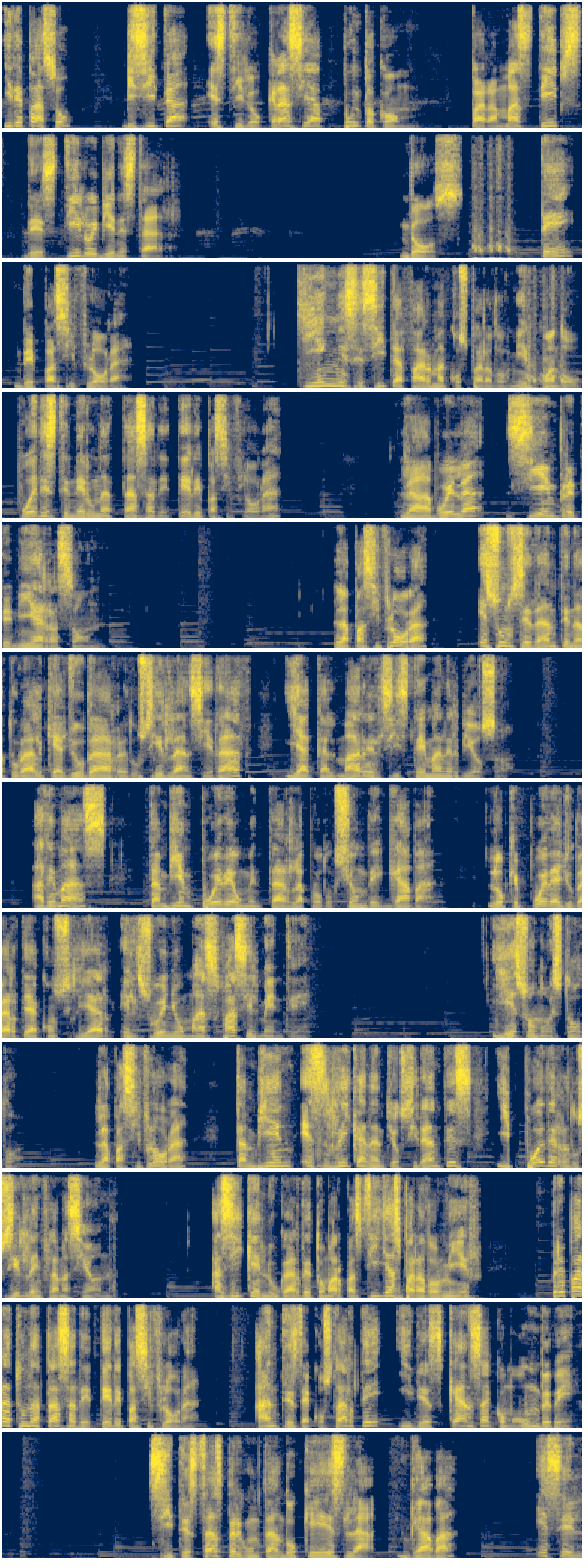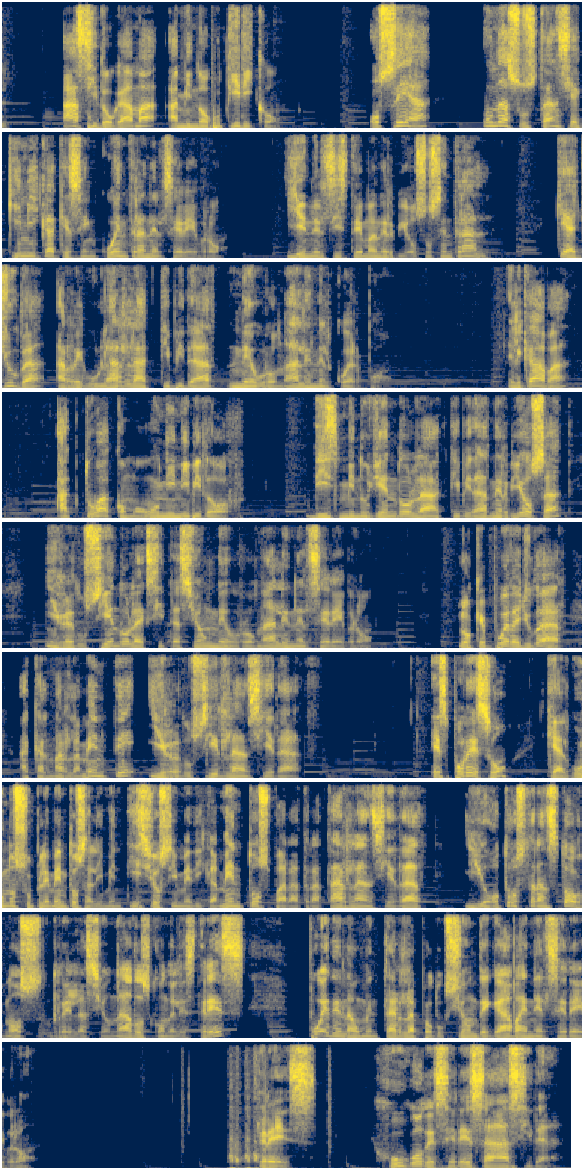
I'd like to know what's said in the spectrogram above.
Y de paso, visita estilocracia.com para más tips de estilo y bienestar. 2. Té de pasiflora. ¿Quién necesita fármacos para dormir cuando puedes tener una taza de té de pasiflora? La abuela siempre tenía razón. La pasiflora es un sedante natural que ayuda a reducir la ansiedad y a calmar el sistema nervioso. Además, también puede aumentar la producción de GABA, lo que puede ayudarte a conciliar el sueño más fácilmente. Y eso no es todo. La pasiflora también es rica en antioxidantes y puede reducir la inflamación. Así que en lugar de tomar pastillas para dormir, prepárate una taza de té de pasiflora antes de acostarte y descansa como un bebé. Si te estás preguntando qué es la GABA, es el ácido gamma aminobutírico, o sea, una sustancia química que se encuentra en el cerebro y en el sistema nervioso central que ayuda a regular la actividad neuronal en el cuerpo. El GABA actúa como un inhibidor, disminuyendo la actividad nerviosa y reduciendo la excitación neuronal en el cerebro, lo que puede ayudar a calmar la mente y reducir la ansiedad. Es por eso que algunos suplementos alimenticios y medicamentos para tratar la ansiedad y otros trastornos relacionados con el estrés pueden aumentar la producción de GABA en el cerebro. 3. Jugo de cereza ácida.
